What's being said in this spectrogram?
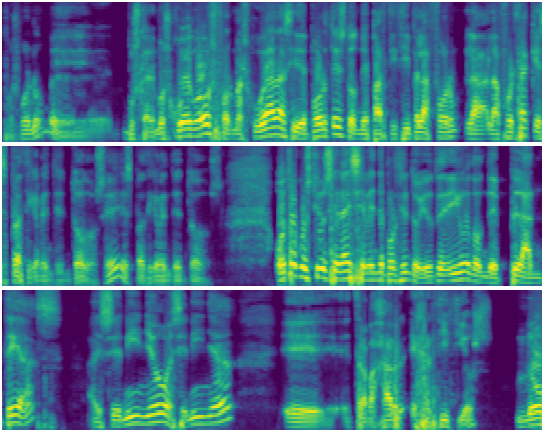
pues bueno, eh, buscaremos juegos, formas jugadas y deportes donde participe la, la, fuerza, que es prácticamente en todos, ¿eh? es prácticamente en todos. Otra cuestión será ese 20% que yo te digo, donde planteas a ese niño, a esa niña, eh, trabajar ejercicios. No,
